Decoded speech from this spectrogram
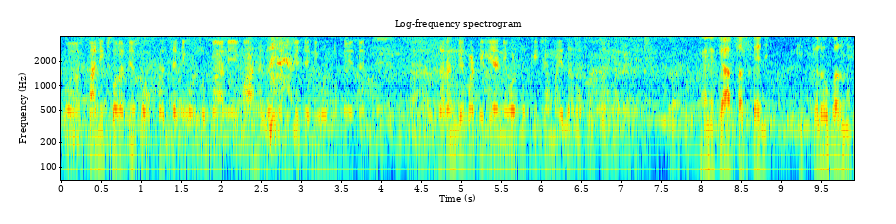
अ, स्थानिक स्वराज्य संस्थांच्या निवडणुका आणि महानगरपालिकेच्या निवडणुका येत आहेत. अ, जरांगे पाटील या निवडणुकीच्या मैदानात उतरणार आहेत. नाही नाही ते आत्ताच काही नाही. इतक्या लवकर नाही.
